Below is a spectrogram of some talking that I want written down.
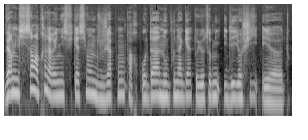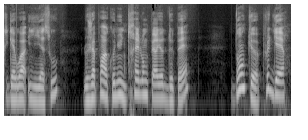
Vers 1600, après la réunification du Japon par Oda Nobunaga, Toyotomi Hideyoshi et euh, Tokugawa Ieyasu, le Japon a connu une très longue période de paix, donc euh, plus de guerre,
